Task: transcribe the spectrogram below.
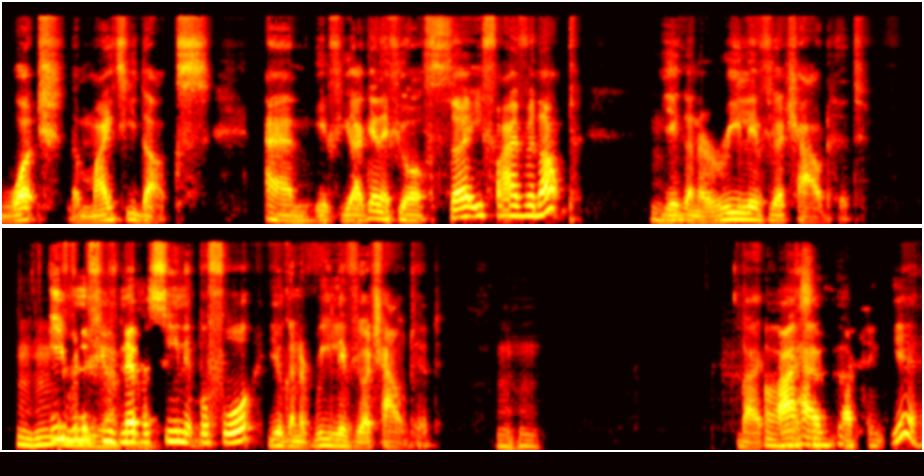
watch the mighty ducks. And if you again if you're 35 and up you're Mhm. gonna relive your childhood Mhm. even if Yeah. you've never seen it before you're gonna relive your childhood Mhm. like Oh, i have i think yeah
